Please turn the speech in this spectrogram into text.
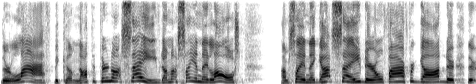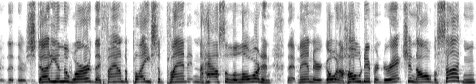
their life become not that they're not saved, I'm not saying they lost. I'm saying they got saved. They're on fire for God. They're, they're, they're studying the Word. They found a place to plant it in the house of the Lord. And that, man, they're going a whole different direction. All of a sudden,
